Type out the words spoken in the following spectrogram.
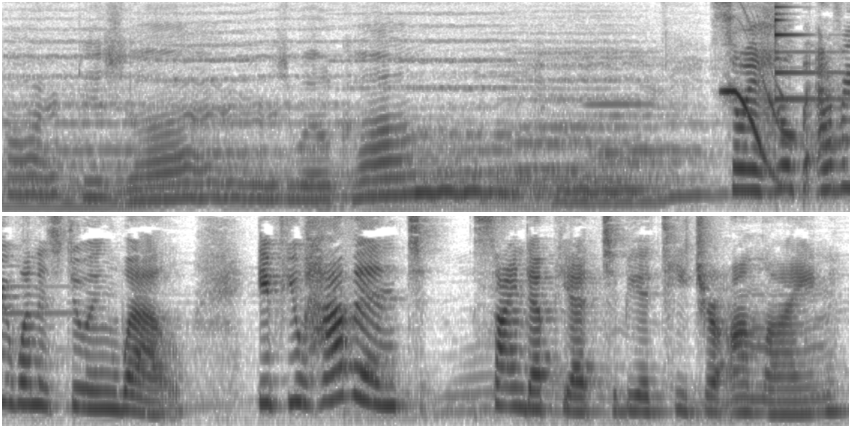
heart desires will come so I hope everyone is doing well. If you haven't signed up yet to be a teacher online,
